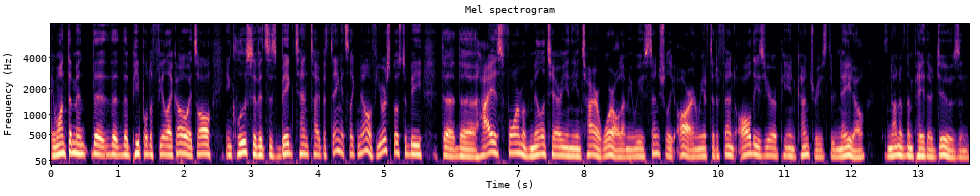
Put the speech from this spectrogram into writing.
They want them in, the, the the people to feel like, oh, it's all inclusive. It's this big tent type of thing. It's like, no, if you're supposed to be the the highest form of military in the entire world, I mean, we essentially are, and we have to defend all these European countries through NATO because none of them pay their dues, and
